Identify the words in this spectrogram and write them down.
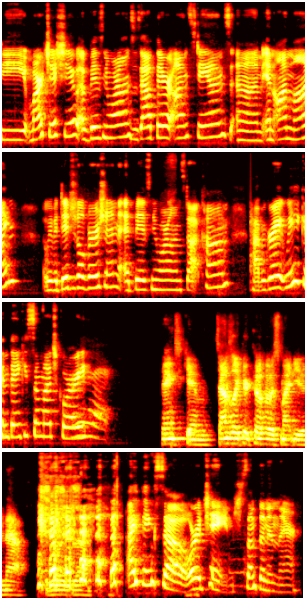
the March issue of Biz New Orleans is out there on stands um, and online. We have a digital version at bizneworleans.com. Have a great week and thank you so much, Corey. Thanks, Kim. Sounds like your co host might need a nap. I think so, or a change, something in there.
